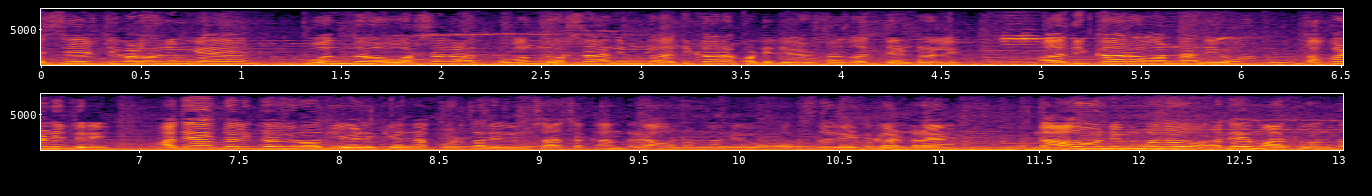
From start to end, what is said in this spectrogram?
ಎಸ್ ಸಿ ಎಸ್ ಟಿಗಳು ನಿಮಗೆ ಒಂದು ವರ್ಷಗಳ ಒಂದು ವರ್ಷ ನಿಮ್ಗೆ ಅಧಿಕಾರ ಕೊಟ್ಟಿದ್ದೀವಿ ಎರಡ್ ಸಾವಿರದ ಹದಿನೆಂಟರಲ್ಲಿ. ಆ ಅಧಿಕಾರವನ್ನ ನೀವು ತಗೊಂಡಿದ್ದೀರಿ. ಅದೇ ದಲಿತ ವಿರೋಧಿ ಹೇಳಿಕೆಯನ್ನ ಕೊಡ್ತಾರೆ ನಿಮ್ಮ ಶಾಸಕ ಅಂದ್ರೆ ಅವನನ್ನ ನೀವು ಪಕ್ಷದಲ್ಲಿ ಇಟ್ಕೊಂಡ್ರೆ ನಾವು ನಿಮ್ಮದು ಅದೇ ಮಾತು ಅಂತ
